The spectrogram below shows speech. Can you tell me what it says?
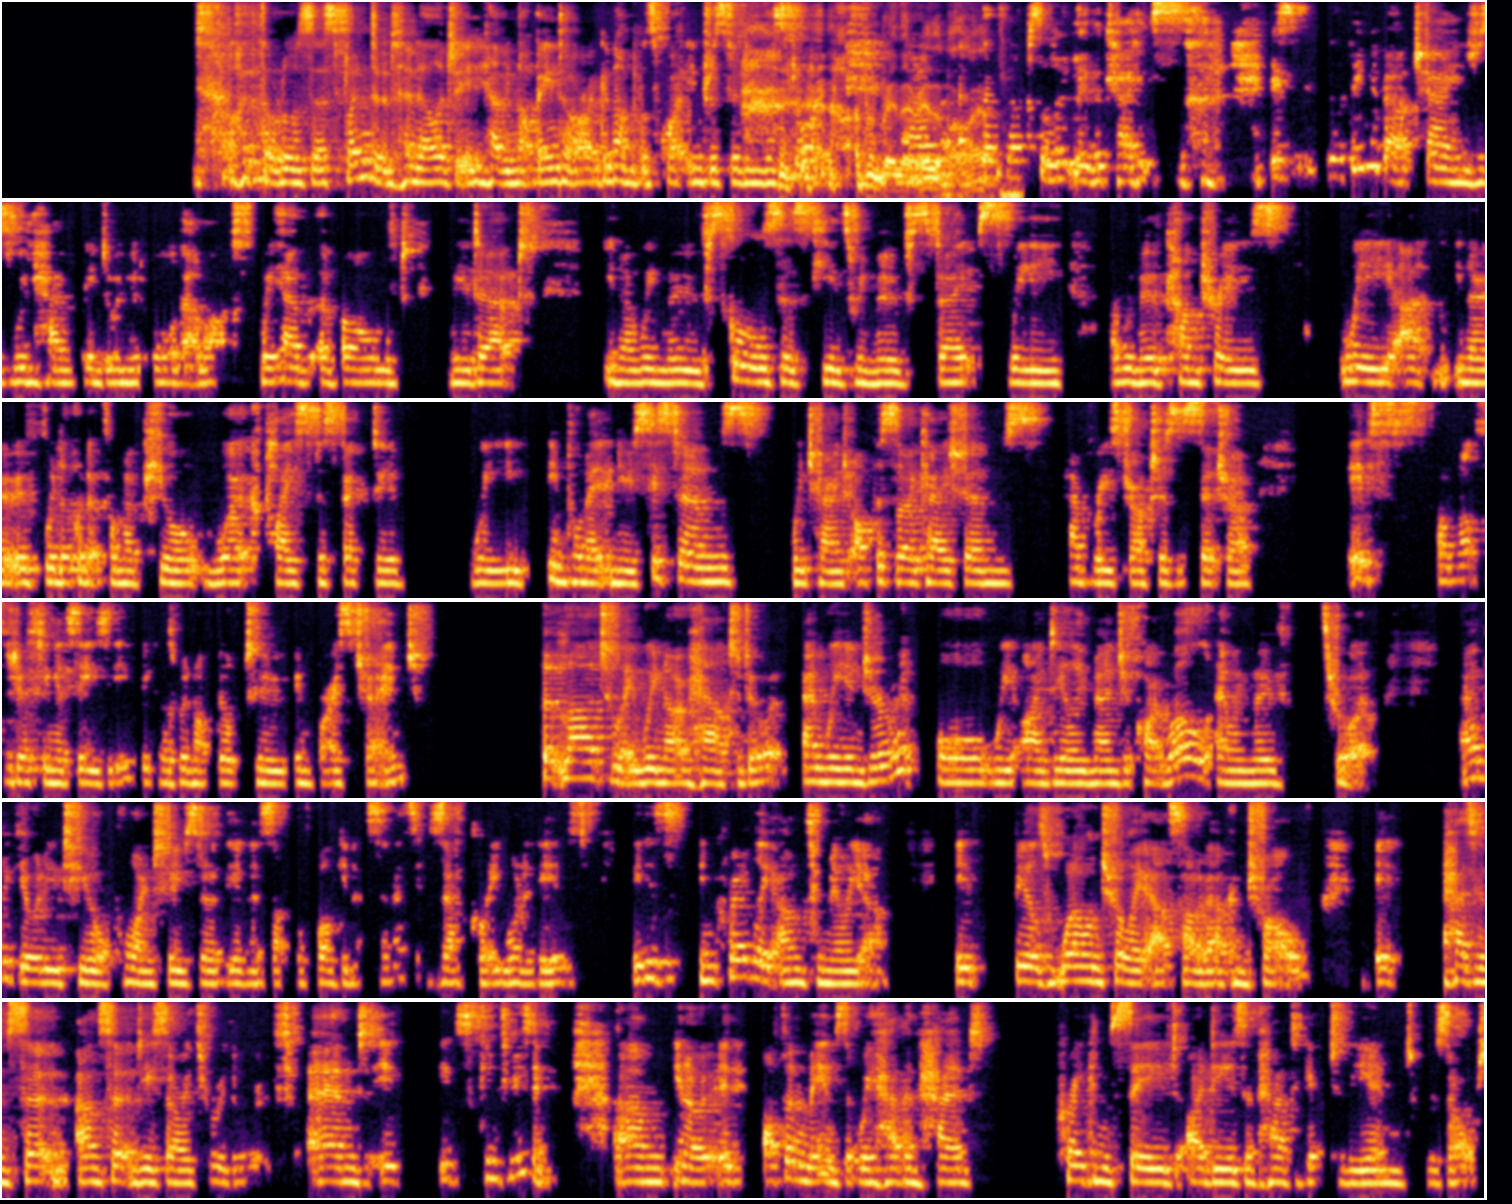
I thought it was a splendid analogy. Having not been to Oregon, I was quite interested in the story. I haven't been there either. Um, that's absolutely the case. it's, the thing about change is we have been doing it all of our lives. We have evolved, we adapt. You know, we move schools as kids, we move states, we uh, we move countries. We, uh, you know, if we look at it from a pure workplace perspective, we implement new systems, we change office locations, have restructures, etc. It's I'm not suggesting it's easy because we're not built to embrace change, but largely we know how to do it and we endure it, or we ideally manage it quite well and we move through it. Ambiguity, to your point, you said at the end, it's like the fogginess, and that's exactly what it is. It is incredibly unfamiliar. It feels well and truly outside of our control. It has uncertain, uncertainty sorry, through the roof. And it, it's confusing. Um, you know, it often means that we haven't had preconceived ideas of how to get to the end result.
